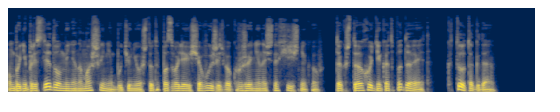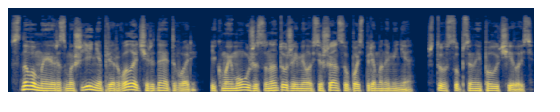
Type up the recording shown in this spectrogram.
Он бы не преследовал меня на машине, будь у него что-то позволяющее выжить в окружении ночных хищников. Так что охотник отпадает. Кто тогда? Снова мои размышления прервала очередная тварь, и к моему ужасу она тоже имела все шансы упасть прямо на меня, что, собственно, и получилось.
